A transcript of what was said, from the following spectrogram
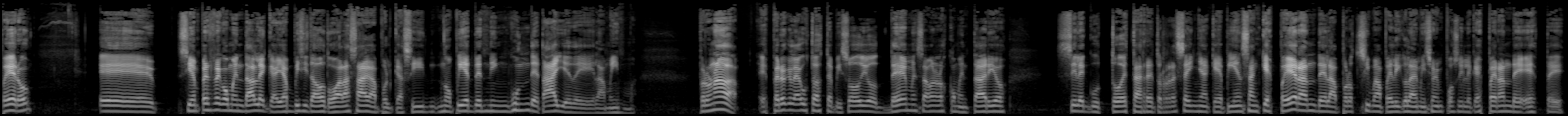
Pero eh, siempre es recomendable que hayas visitado toda la saga porque así no pierdes ningún detalle de la misma. Pero nada, espero que les haya gustado este episodio. Déjenme saber en los comentarios si les gustó esta retro reseña, qué piensan, qué esperan de la próxima película de Misión Imposible, qué esperan de este,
